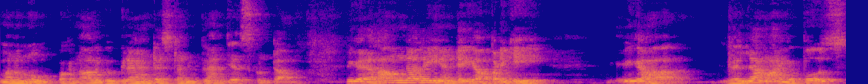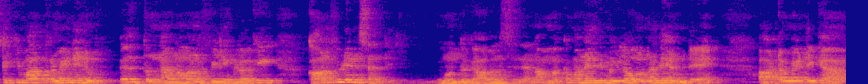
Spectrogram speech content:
మనము ఒక నాలుగు గ్రాండ్ టెస్ట్ అని ప్లాన్ చేసుకుంటాం. ఇక ఎలా ఉండాలి అంటే ఇక అప్పటికి ఇక వెళ్ళామా? ఇక పోస్ట్కి మాత్రమే నేను వెళ్తున్నాను అన్న ఫీలింగ్లోకి కాన్ఫిడెన్స్ అండి. ముందు కావాల్సిందే. నమ్మకం అనేది మీలో ఉన్నది అంటే ఆటోమేటిక్గా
